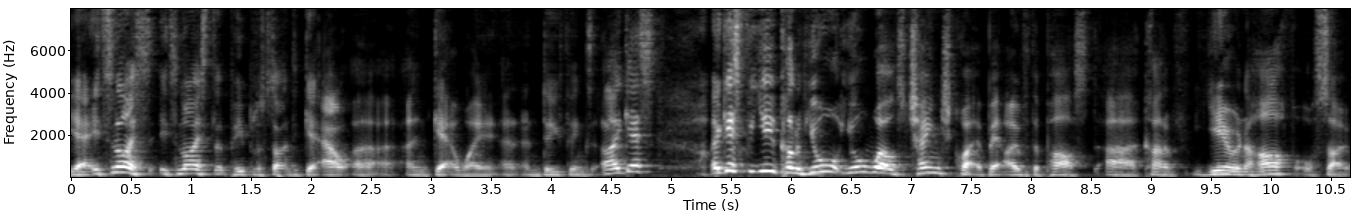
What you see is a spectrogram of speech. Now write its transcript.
Yeah, it's nice. It's nice that people are starting to get out uh, and get away and, and, do things. I guess, I guess for you, kind of your your world's changed quite a bit over the past uh, kind of year and a half or so.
